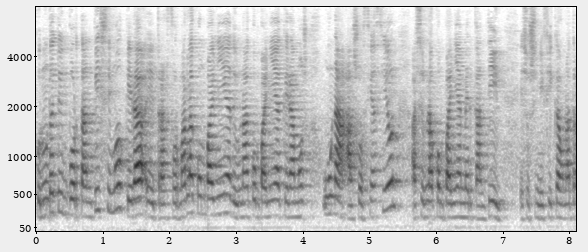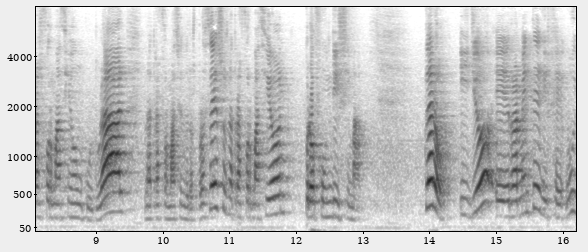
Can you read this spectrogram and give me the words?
con un reto importantísimo que era eh, transformar la compañía de una compañía que éramos una asociación a ser una compañía mercantil. Eso significa una transformación cultural, una transformación de los procesos, una transformación profundísima. Claro, y yo eh, realmente dije, uy,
